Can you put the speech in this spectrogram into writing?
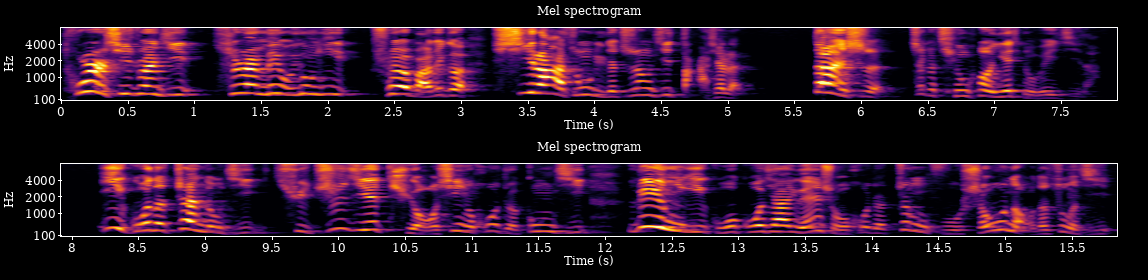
土耳其专机虽然没有用意说要把这个希腊总理的直升机打下来，但是这个情况也挺危急的。一国的战斗机去直接挑衅或者攻击另一国国家元首或者政府首脑的座机，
